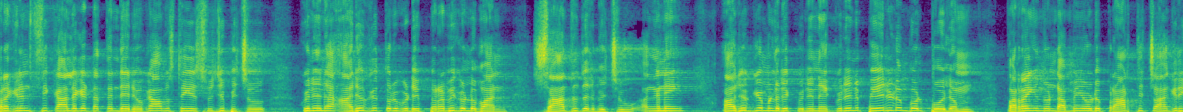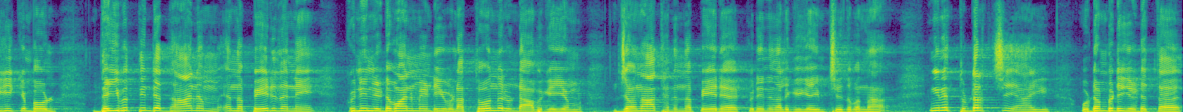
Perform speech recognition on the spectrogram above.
പ്രഗ്നൻസി കാലഘട്ടത്തിന്റെ രോഗാവസ്ഥയെ സൂചിപ്പിച്ചു. കുഞ്ഞിന് ആരോഗ്യത്തോടു കൂടി പിറവികൊള്ളുവാൻ സാധ്യത ലഭിച്ചു. അങ്ങനെ ആരോഗ്യമുള്ളൊരു കുഞ്ഞിനെ കുഞ്ഞിന് പേരിടുമ്പോൾ പോലും പറയുന്നുണ്ട് അമ്മയോട് പ്രാർത്ഥിച്ചാഗ്രഹിക്കുമ്പോൾ ദൈവത്തിന്റെ ദാനം എന്ന പേര് തന്നെ കുഞ്ഞിനിടുവാൻ വേണ്ടിയുള്ള തോന്നലുണ്ടാവുകയും ജോനാഥൻ എന്ന പേര് കുഞ്ഞിന് നൽകുകയും ചെയ്തു വന്ന. ഇങ്ങനെ തുടർച്ചയായി ഉടമ്പടി എടുത്ത്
